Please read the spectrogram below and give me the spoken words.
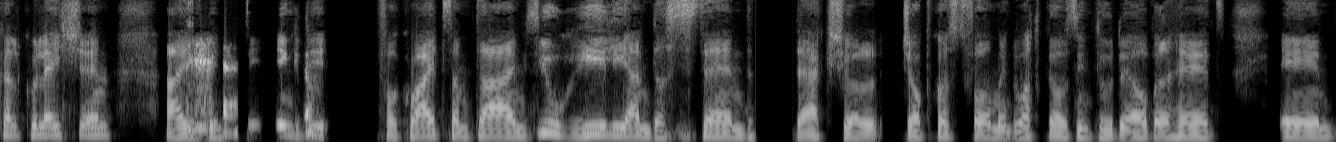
calculation. I've been teaching this for quite some time. You really understand the actual job cost form and what goes into the overheads and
